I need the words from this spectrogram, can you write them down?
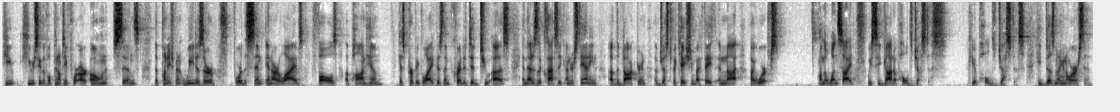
He, he received the full penalty for our own sins. The punishment we deserve for the sin in our lives falls upon him. His perfect life is then credited to us, and that is the classic understanding of the doctrine of justification by faith and not by works. On the one side, we see God upholds justice. He upholds justice. He does not ignore our sin.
